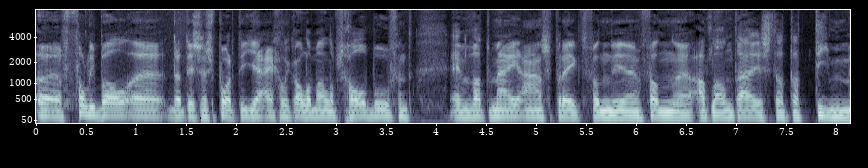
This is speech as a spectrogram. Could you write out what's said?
eh, volleybal, eh, dat is een sport die je eigenlijk allemaal op school beoefent. En wat mij aanspreekt van, van Atlanta... is dat dat team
